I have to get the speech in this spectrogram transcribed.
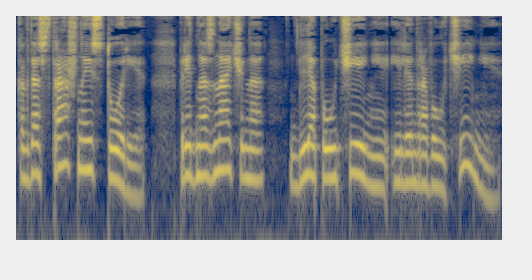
когда страшная история предназначена для поучения или нравоучения,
